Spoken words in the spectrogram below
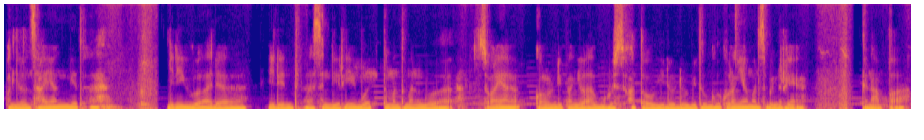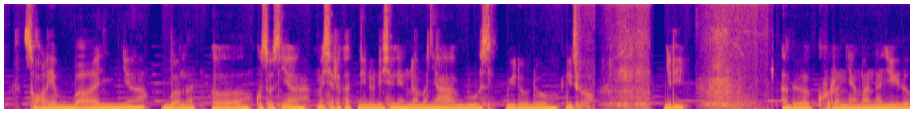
panggilan sayang gitu lah. Jadi gue ada identitas sendiri buat teman-teman gue soalnya kalau dipanggil Agus atau Widodo gitu gue kurang nyaman sebenarnya. Kenapa? Soalnya banyak banget uh, khususnya masyarakat di Indonesia ini yang namanya Agus Widodo gitu. Jadi agak kurang nyaman aja gitu.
